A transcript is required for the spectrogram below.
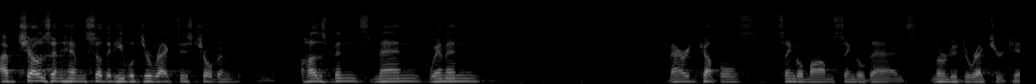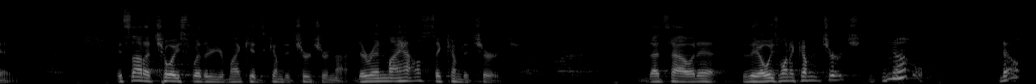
I've chosen him so that he will direct his children. Husbands, men, women, married couples, single moms, single dads, learn to direct your kids. It's not a choice whether my kids come to church or not. They're in my house, they come to church. That's how it is. Do they always want to come to church? No. No.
